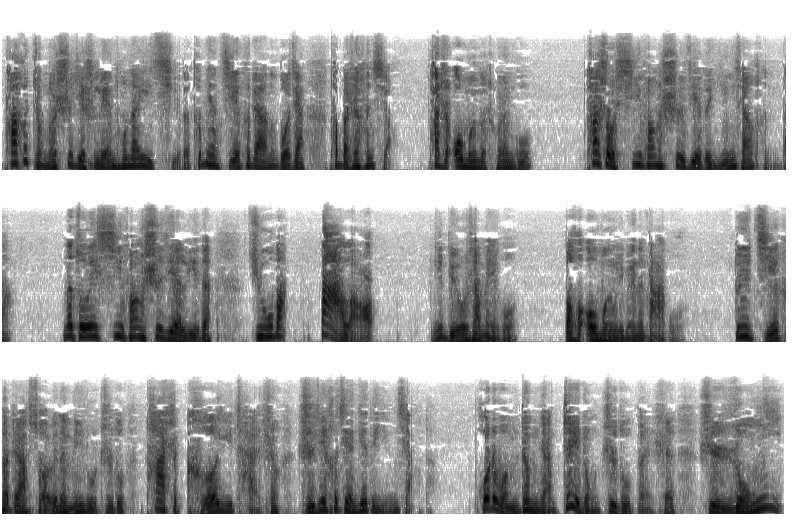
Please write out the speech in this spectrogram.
它和整个世界是连通在一起的。特别像捷克这样的国家，它本身很小，它是欧盟的成员国，它受西方世界的影响很大。那作为西方世界里的巨无霸大佬，你比如像美国，包括欧盟里面的大国，对于捷克这样所谓的民主制度，它是可以产生直接和间接的影响的。或者我们这么讲，这种制度本身是容易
